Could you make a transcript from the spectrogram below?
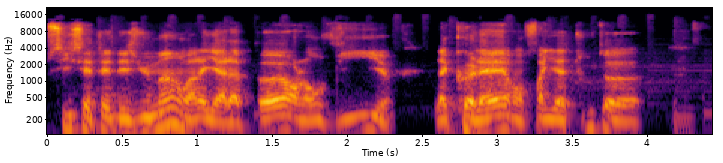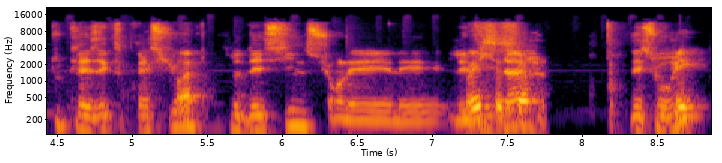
si c'était des humains. Voilà, il y a la peur, l'envie, la colère. Enfin, il y a toutes euh, toutes les expressions qui se dessinent sur les, les, les visages des souris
